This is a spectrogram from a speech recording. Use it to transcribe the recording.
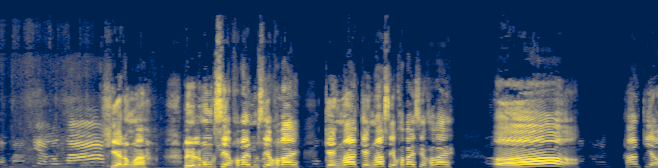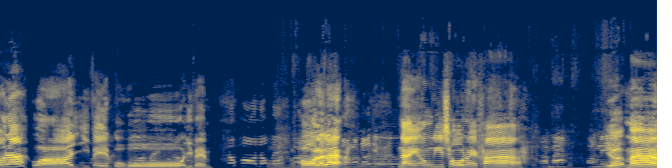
ออกมาเขี่ยลงมาเคลียร์ลงมา หรือมึงเสียบเข้าไป มึงเสียบเข้าไป เก่งมาก เก่งมาก เสียบเข้าไป เสียบเข้าไป เออ ห้ามเกี่ยวนะ ว้ายอีเฟรมโอ้โห อีเฟรม เราพอแล้วไหมพอแล้วแหละ เอาเนอะเดี๋ยว ไหนอองลีโชว์หน่อยค่ะ เอามาาลีเยอะมาก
